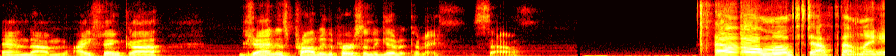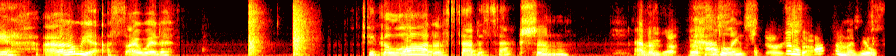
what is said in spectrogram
and um, I think uh, Jenn is probably the person to give it to me. So. Oh, most definitely. Oh, yes, I would take a lot of satisfaction out okay, of that, paddling the little bottom of yours.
